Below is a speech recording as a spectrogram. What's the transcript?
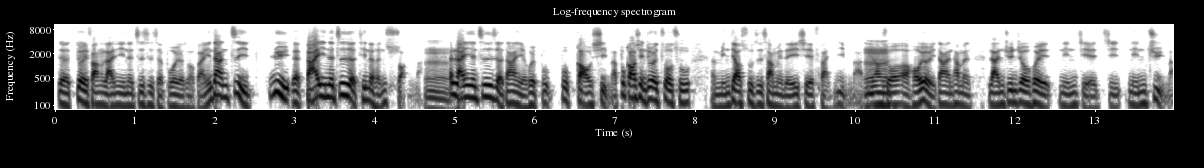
的对方蓝营的支持者不会有什么反应，但自己绿呃白银的支持者听得很爽嘛，嗯，那蓝营的支持者当然也会不不高兴嘛，不高兴就会做出呃民调数字上面的一些反应嘛，比方说呃侯友宜，当然他们蓝军就会凝结集凝聚嘛，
